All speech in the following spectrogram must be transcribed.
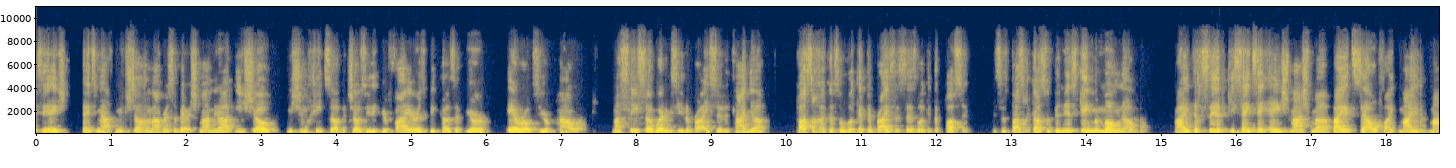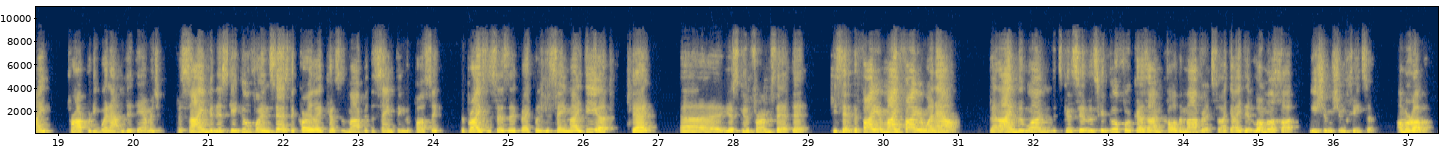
you that your fire is because of your arrows, your power. Masnisa, where do we see the Brisa? The Tanya, Pasach, so look at the Brisa says, look at the Pasuk. It says Pasach this game Mamono, right? The Chsiv, Eish, Mashma by itself, like my my property went out did damage. The sign Beniske Gufa and says the Kasuf Maver. The same thing the Pasuk, the Brisa says exactly the same idea that uh, just confirms that that he said the fire, my fire went out. That I'm the one that's considered as kegufa because I'm called the mavrit. So like I did lomlacha ishum shim chitza. Amarava.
